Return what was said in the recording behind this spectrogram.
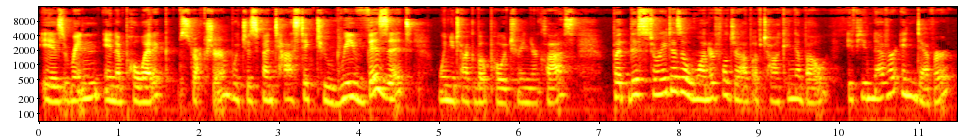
is written in a poetic structure, which is fantastic to revisit when you talk about poetry in your class. But this story does a wonderful job of talking about if you never endeavor,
